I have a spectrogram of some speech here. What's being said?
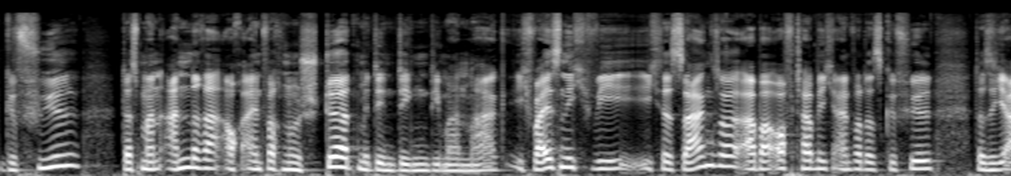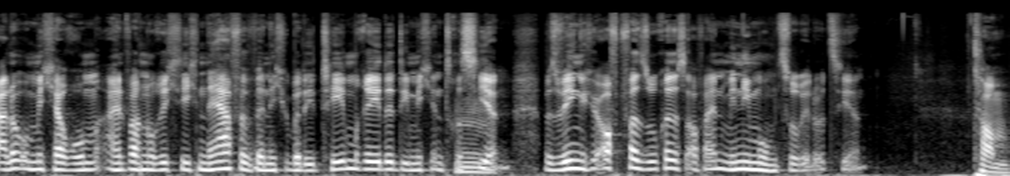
Gefühl, dass man andere auch einfach nur stört mit den Dingen, die man mag. Ich weiß nicht, wie ich das sagen soll, aber oft habe ich einfach das Gefühl, dass ich alle um mich herum einfach nur richtig nerve, wenn ich über die Themen rede, die mich interessieren. Weswegen ich oft versuche, es auf ein Minimum zu reduzieren. Tom.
